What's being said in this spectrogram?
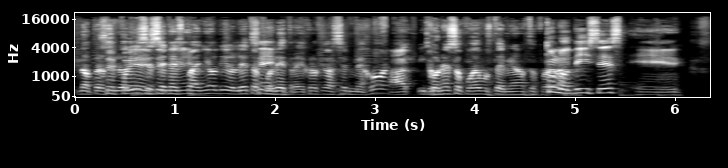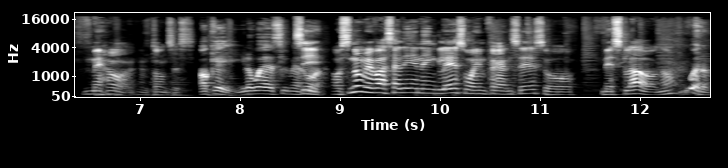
No, pero si lo dices en español, digo letra por letra, yo creo que va a ser mejor ah, y con eso podemos terminar nuestro programa. Tú lo dices, eh, Mejor, entonces. Ok, yo lo voy a decir mejor. Sí, o si no me va a salir en inglés o en francés o mezclado, ¿no? Bueno,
